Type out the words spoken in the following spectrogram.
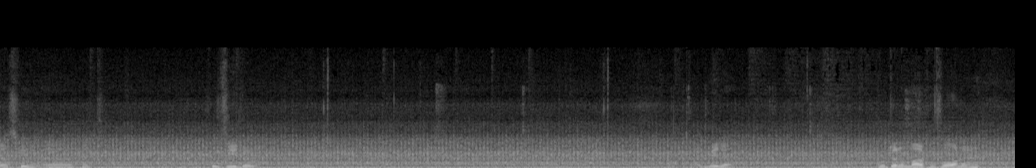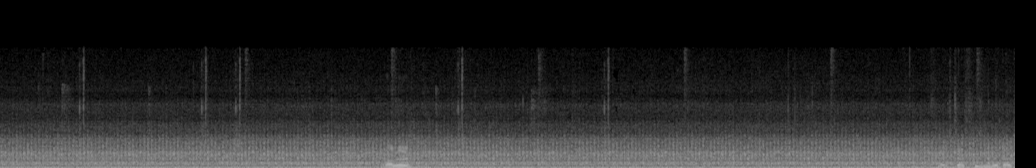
das hier äh, mit Silo. Ein Meter. Gut, dann nochmal von vorne. Mal löschen. Vielleicht das hier sogar das.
